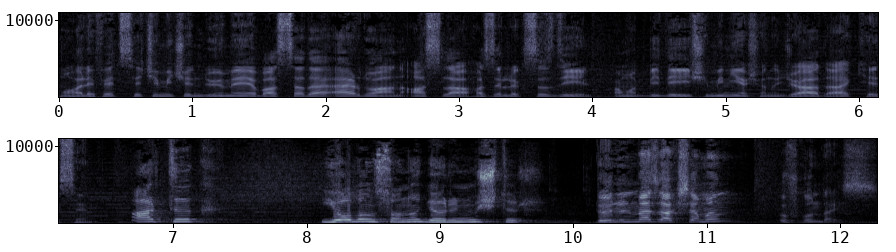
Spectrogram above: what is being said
Muhalefet seçim için düğmeye bassa da Erdoğan asla hazırlıksız değil ama bir değişimin yaşanacağı da kesin. Artık yolun sonu görünmüştür. Dönülmez akşamın ufkundayız.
